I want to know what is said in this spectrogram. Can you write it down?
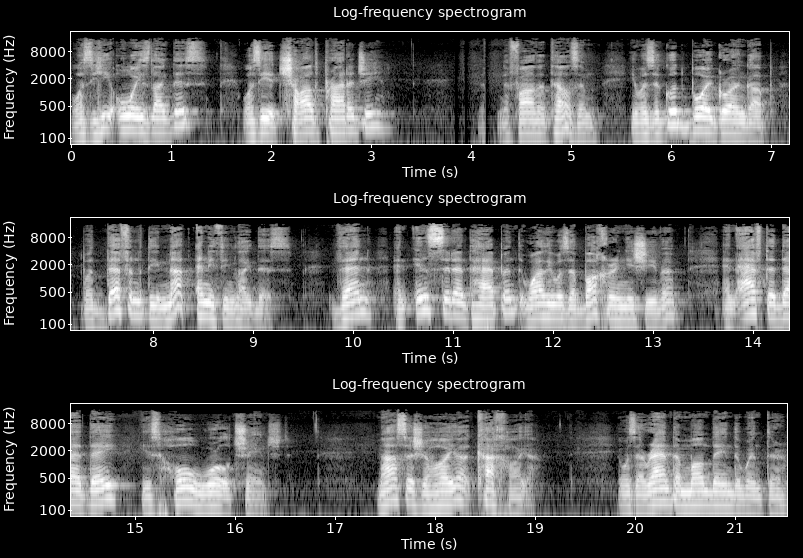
was he always like this? Was he a child prodigy? The father tells him he was a good boy growing up, but definitely not anything like this. Then an incident happened while he was a bacher in yeshiva, and after that day, his whole world changed. Masa Shahoya Kachaya. It was a random Monday in the winter,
